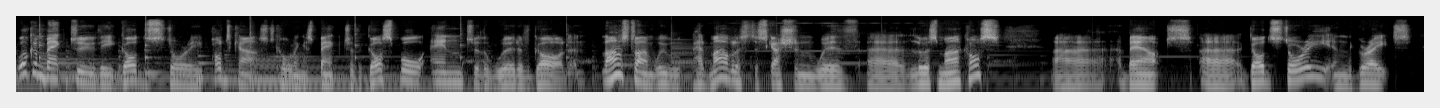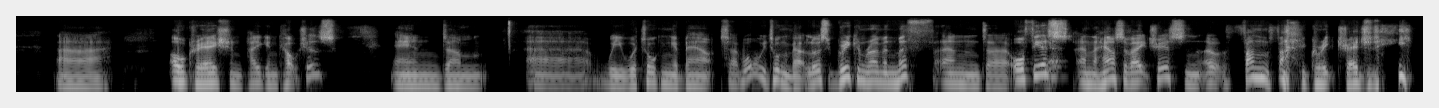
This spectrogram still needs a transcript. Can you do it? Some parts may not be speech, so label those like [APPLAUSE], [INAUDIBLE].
Welcome back to the God Story podcast, calling us back to the gospel and to the Word of God. And last time we had marvelous discussion with uh, Louis Markos uh, about uh, God's story in the great uh, old creation pagan cultures, and um, uh, we were talking about uh, what were we talking about, Louis? Greek and Roman myth and Orpheus and the House of Atreus and oh, fun, fun [LAUGHS] Greek tragedy.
